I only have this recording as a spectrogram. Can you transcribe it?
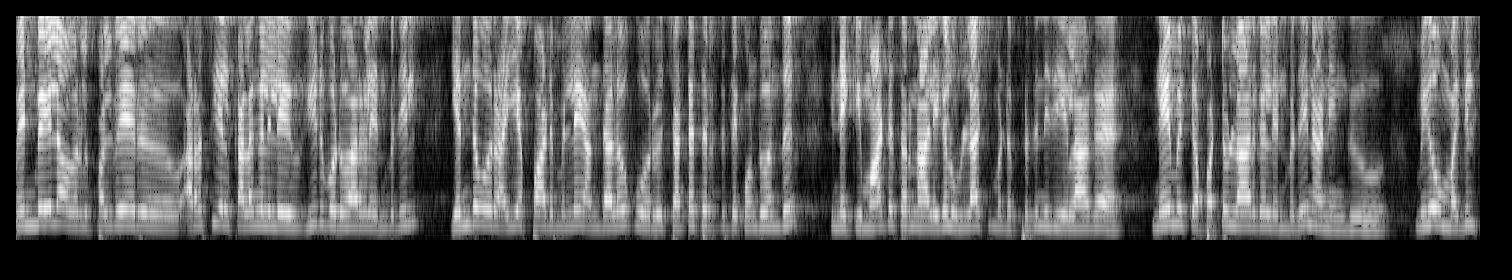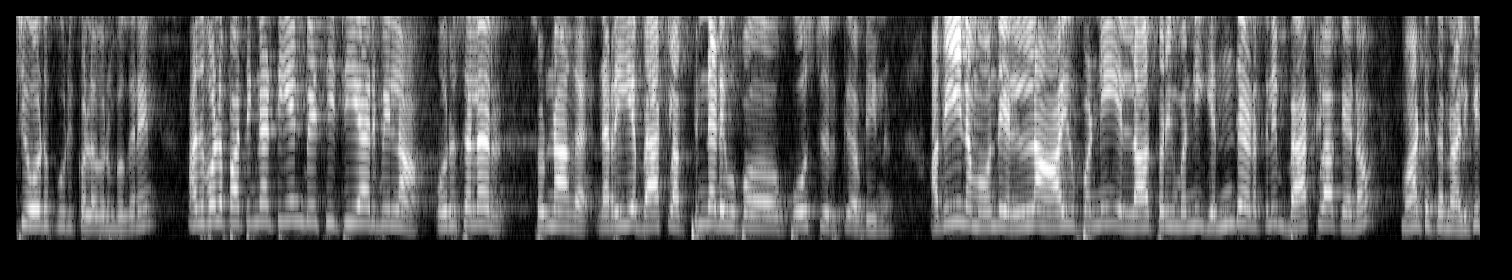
மென்மேலும் அவர்கள் பல்வேறு அரசியல் களங்களிலே ஈடுபடுவார்கள் என்பதில் எந்த ஒரு ஐயப்பாடும் இல்லை. அந்த அளவுக்கு ஒரு சட்ட திருத்தத்தை கொண்டு வந்து இன்னைக்கு மாற்றுத்திறனாளிகள் உள்ளாட்சி மன்ற பிரதிநிதிகளாக நியமிக்கப்பட்டுள்ளார்கள் என்பதை நான் இங்கு மிகவும் மகிழ்ச்சியோடு கூறிக்கொள்ள விரும்புகிறேன். அதுபோல் பார்த்திங்கன்னா டிஎன்பிஎஸ்சி டிஆர்பிலாம் ஒரு சிலர் சொன்னாங்க நிறைய பேக்லாக் பின்னடைவு போ போஸ்ட் இருக்குது அப்படின்னு. அதையும் நம்ம வந்து எல்லாம் ஆய்வு பண்ணி எல்லா துறையும் பண்ணி எந்த இடத்துலையும் பேக்லாக் இடம் மாற்றுத்திறனாளிக்கு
